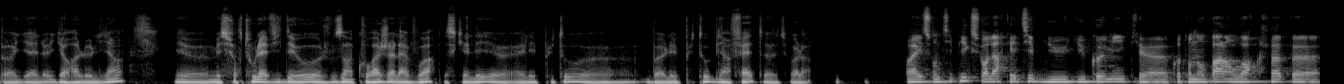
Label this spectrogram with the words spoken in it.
bah, il y, aura le lien. Mais surtout la vidéo, je vous encourage à la voir parce qu'elle est, elle est plutôt, bah, elle est plutôt bien faite. voilà. Ouais, ils sont typiques sur l'archétype du, du comique. Euh, quand on en parle en workshop euh,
